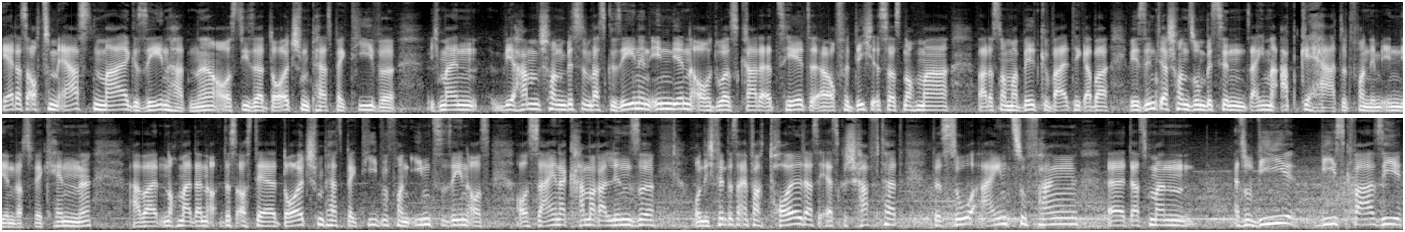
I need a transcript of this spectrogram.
er das auch zum ersten Mal gesehen hat, ne, aus dieser deutschen Perspektive. Ich meine, wir haben schon ein bisschen was gesehen in Indien, auch du hast gerade erzählt, äh, auch für dich ist das noch mal, war das nochmal bildgewaltig, aber wir sind ja schon so ein bisschen, sag ich mal, abgehärtet von dem Indien, was wir kennen. Ne? Aber nochmal dann das aus der deutschen Perspektive von ihm zu sehen, aus, aus seiner Kameralinse. Und ich finde es einfach toll, dass er es geschafft hat, das so einzufangen, äh, dass man, also wie, wie es quasi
